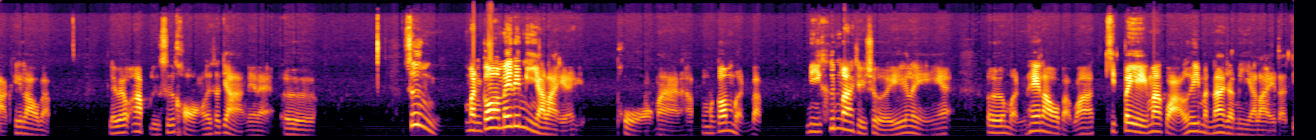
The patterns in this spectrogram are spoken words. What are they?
ากที่เราแบบเลเวลอัพหรือซื้อของอะไรสักอย่างเนี่ยแหละเออ ซึ่งมันก็ไม่ได้มีอะไรโผล่ออกมานะครับ มันก็เหมือนแบบมีขึ้นมาเฉยๆอะไรอย่างเงี้ยเออเหมือนให้เราแบบว่าคิดไปเองมากกว่าเฮ้ยมันน่าจะมีอะไร แต่จ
